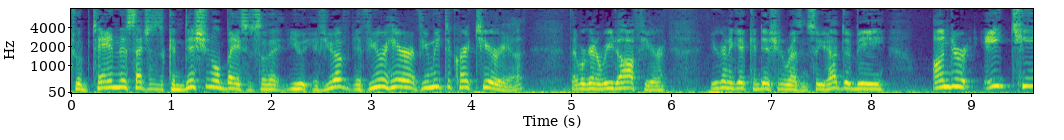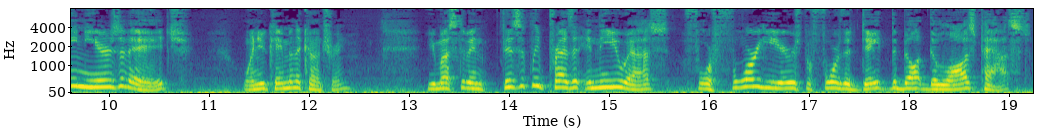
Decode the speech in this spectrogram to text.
to obtain this such as a conditional basis so that you if you have if you're here if you meet the criteria that we're going to read off here you're going to get conditional residence so you have to be under 18 years of age when you came in the country. You must have been physically present in the U.S. for four years before the date the, bill, the laws passed.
